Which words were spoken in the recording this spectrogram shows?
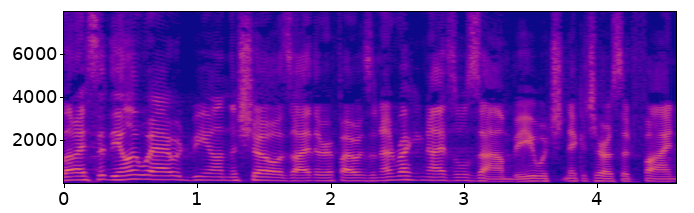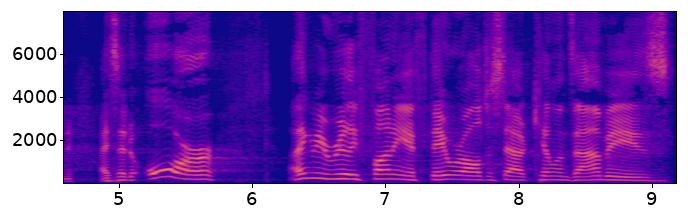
but I said the only way I would be on the show is either if I was an unrecognizable zombie, which Nicotero said fine. I said, or I think it'd be really funny if they were all just out killing zombies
